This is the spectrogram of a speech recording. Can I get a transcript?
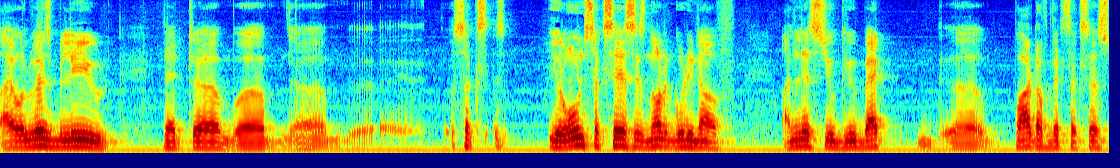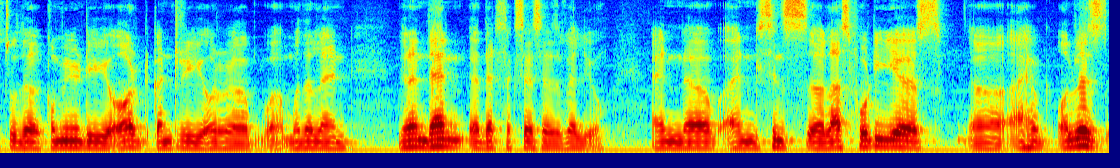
I always believed that uh, uh, uh, success, your own success is not good enough unless you give back uh, part of that success to the community or country or uh, uh motherland, then, then uh, that success has value. And, uh, and since last 40 years, I have always,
